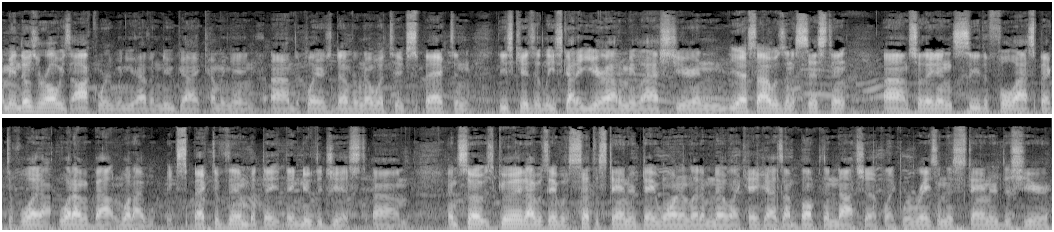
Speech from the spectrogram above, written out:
I mean, those are always awkward when you have a new guy coming in. Um, the players never know what to expect, and these kids at least got a year out of me last year. And yes, I was an assistant, um, so they didn't see the full aspect of what what I'm about and what I expect of them, but they, they knew the gist. Um, and so it was good. I was able to set the standard day one and let them know, like, hey guys, I'm bumping the notch up. Like we're raising this standard this year,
